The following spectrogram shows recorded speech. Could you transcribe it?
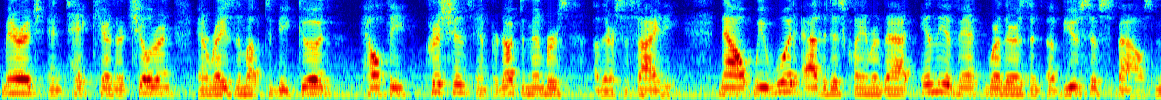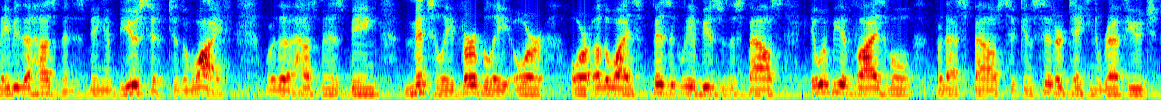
marriage, and take care of their children and raise them up to be good, healthy Christians and productive members of their society. Now, we would add the disclaimer that in the event where there is an abusive spouse, maybe the husband is being abusive to the wife, where the husband is being mentally, verbally, or, or otherwise physically abusive to the spouse, it would be advisable for that spouse to consider taking refuge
